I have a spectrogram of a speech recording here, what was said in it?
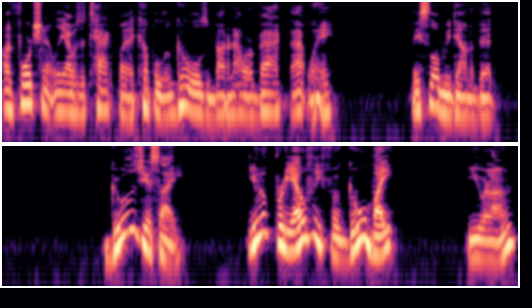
Unfortunately, I was attacked by a couple of ghouls about an hour back that way. They slowed me down a bit. Ghouls, you say? You look pretty healthy for a ghoul bite. You alone?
